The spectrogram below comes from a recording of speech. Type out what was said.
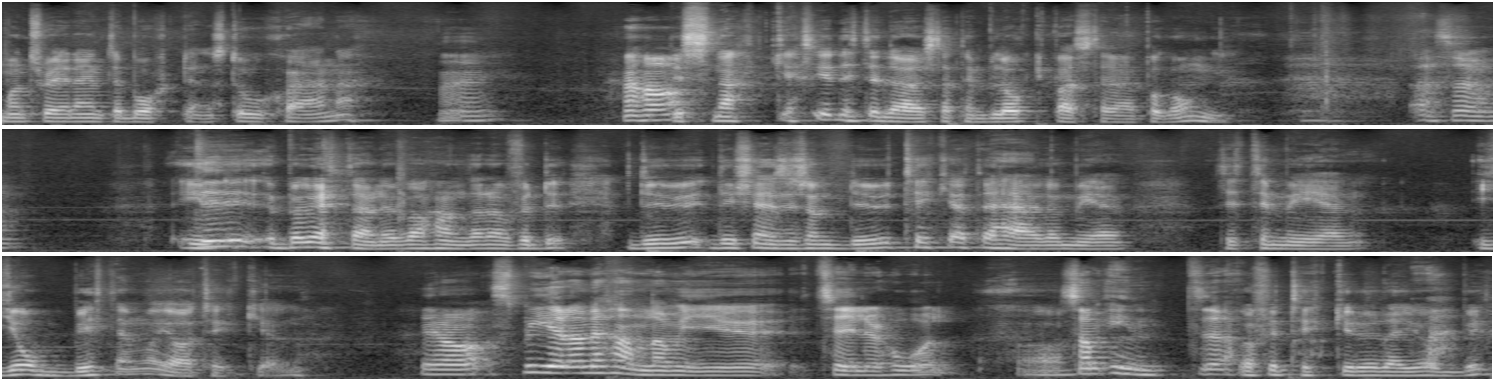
man tradar inte bort en storstjärna. Nej. Ja, Det snackas ju lite löst att en blockbuster är på gång. alltså. Inte, berätta nu, vad handlar det om? För du, du, det känns ju som du tycker att det här är mer, lite mer jobbigt än vad jag tycker. Ja, spelaren det handlar om ju Taylor Hall. Ja. Som inte... Varför tycker du det är jobbigt?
